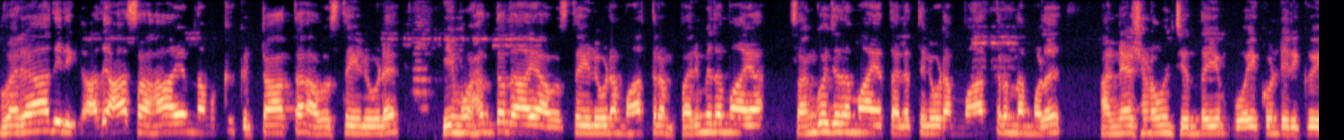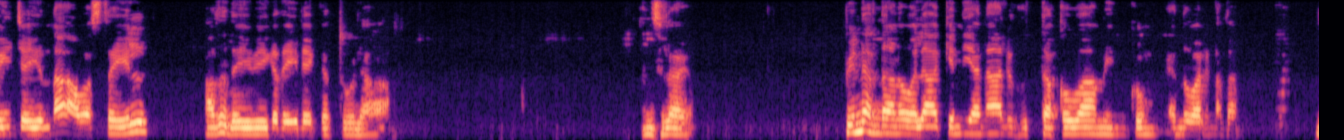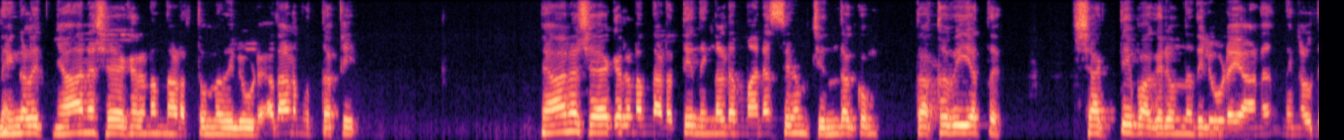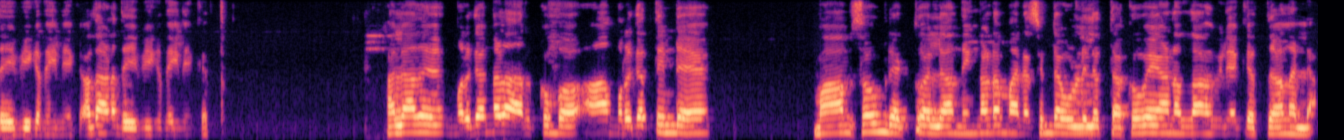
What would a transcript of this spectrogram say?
വരാതിരിക്കുക അത് ആ സഹായം നമുക്ക് കിട്ടാത്ത അവസ്ഥയിലൂടെ ഈ മുഹദ്ദതായ അവസ്ഥയിലൂടെ മാത്രം പരിമിതമായ സങ്കുചിതമായ തലത്തിലൂടെ മാത്രം നമ്മൾ അന്വേഷണവും ചിന്തയും പോയിക്കൊണ്ടിരിക്കുകയും ചെയ്യുന്ന അവസ്ഥയിൽ അത് ദൈവികതയിലേക്ക് എത്തൂല. മനസ്സിലായോ? പിന്നെന്താണ്? ഒലാക്കിൻ യനാലുഹു തഖ്വ മിൻകും എന്ന് പറയുന്നത്. നിങ്ങൾ ജ്ഞാനശേഖരണം നടത്തുന്നതിലൂടെ അതാണ് മുത്തക്കി. ജ്ഞാനശേഖരണം നടത്തി നിങ്ങളുടെ മനസ്സിനും ചിന്തക്കും തക്വിയത്ത് ശക്തി പകരുന്നതിലൂടെയാണ് നിങ്ങൾ ദൈവികതയിലേക്ക് അതാണ് ദൈവികതയിലേക്ക് എത്തുക. അല്ലാതെ മൃഗങ്ങളെ അറുക്കുമ്പോൾ ആ മൃഗത്തിന്റെ മാംസവും രക്തവും അല്ല നിങ്ങളുടെ മനസ്സിന്റെ ഉള്ളിലെ തക്കുവയാണ് അള്ളാഹുവിലേക്ക് എത്തുക എന്നല്ല.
